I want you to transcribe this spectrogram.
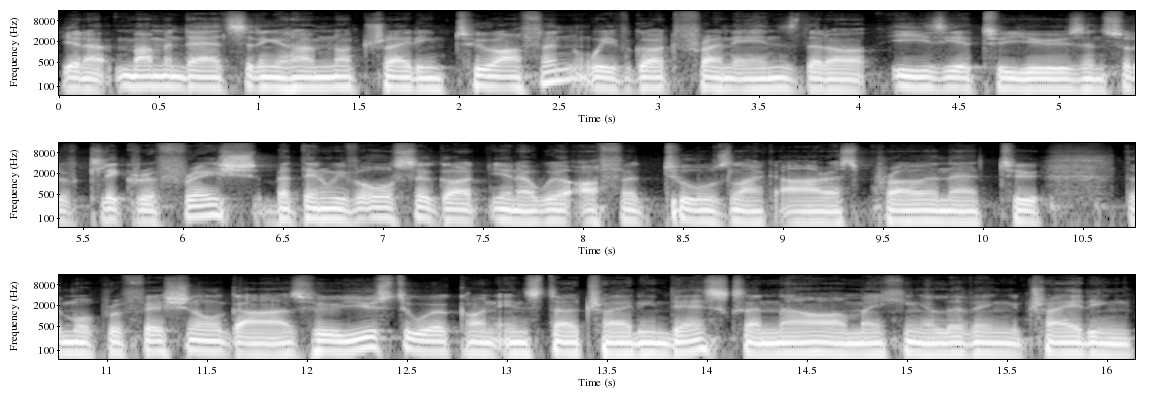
you know, mum and dad sitting at home not trading too often. We've got front ends that are easier to use and sort of click refresh. But then we've also got, you know, we'll offer tools like IRESS Pro and that to the more professional guys who used to work on insto trading desks and now are making a living trading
